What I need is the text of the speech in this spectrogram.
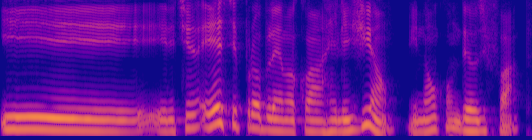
E ele tinha esse problema com a religião e não com Deus de fato.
